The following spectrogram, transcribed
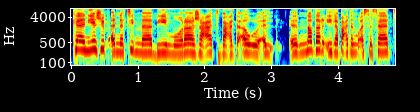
كان يجب أن نتم بمراجعة بعض أو ال- النظر إلى بعض المؤسسات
